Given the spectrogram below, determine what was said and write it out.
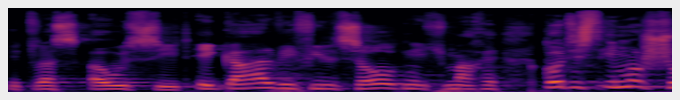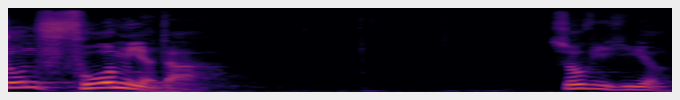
etwas aussieht, egal wie viel Sorgen ich mache, Gott ist immer schon vor mir da. So wie hier.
